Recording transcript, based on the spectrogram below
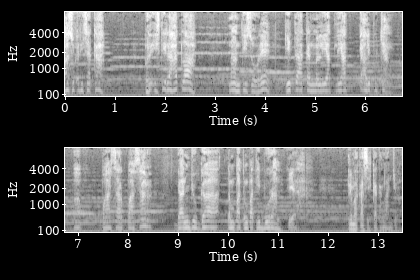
Masuk Adisaka. Beristirahatlah. Nanti sore kita akan melihat-lihat Kali Pucang. Pasar-pasar dan juga tempat-tempat hiburan. Iya. Terima kasih Kakang Lanjut.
